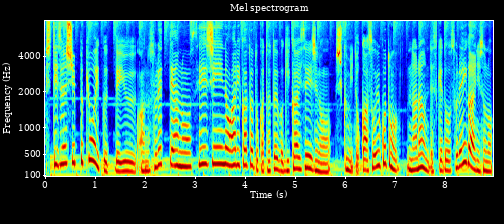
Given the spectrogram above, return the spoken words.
シティズンシップ教育っていうあのそれってあの政治の在り方とか例えば議会政治の仕組みとかそういうことも習うんですけどそれ以外にその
